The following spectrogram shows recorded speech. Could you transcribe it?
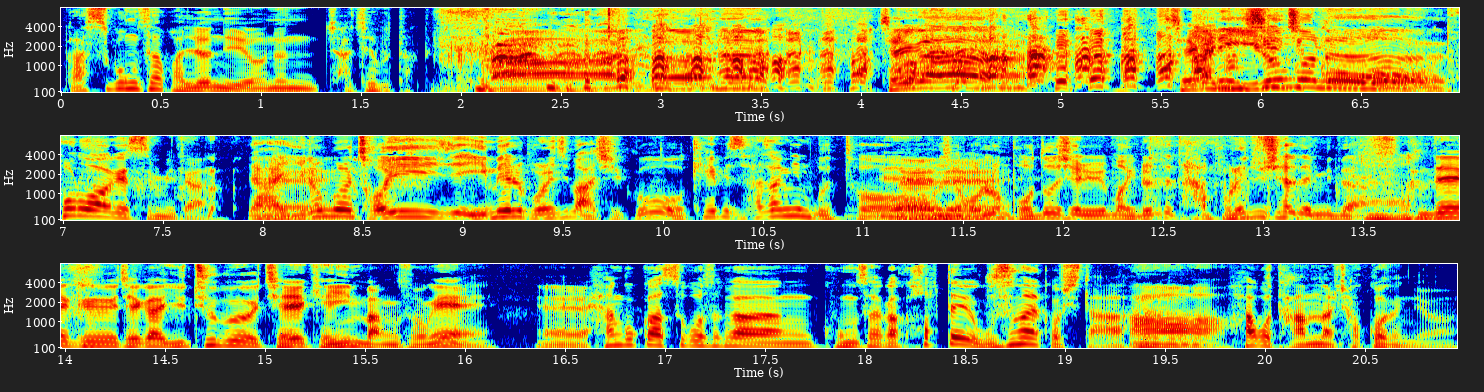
가스공사 관련 예언은 자제 부탁드립니다. 아, 이거는 제가 제가 아니, 이런 거는- 토로하겠습니다. 야 네. 이런 거는 저희 이제 이메일 보내지 마시고 KBS 사장님부터 네, 네. 언론 보도실 뭐 이런 데 다 보내 주셔야 됩니다. 근데 그 제가 유튜브 제 개인 방송에 예, 한국가스공사가 공사가 컵대회 우승할 것이다 아. 하고 다음날 졌거든요.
